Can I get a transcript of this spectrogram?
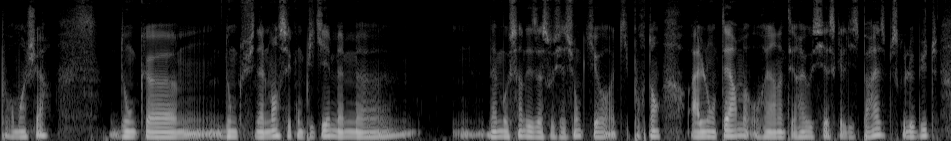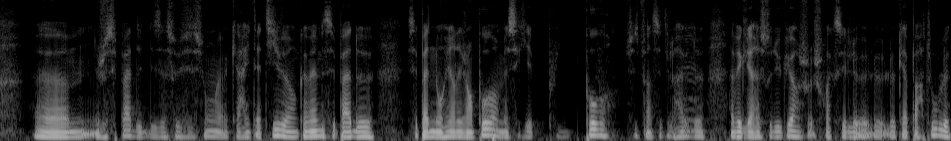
pour moins cher. Donc, donc finalement, c'est compliqué, même même au sein des associations qui, qui pourtant à long terme auraient un intérêt aussi à ce qu'elles disparaissent parce que le but euh, je sais pas des, associations caritatives hein, quand même c'est pas de c'est pas de nourrir les gens pauvres mais c'est qu'il y ait plus pauvres. Enfin, c'était le rêve de, avec les Restos du Cœur, je, crois que c'est le, le, cas partout. Le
